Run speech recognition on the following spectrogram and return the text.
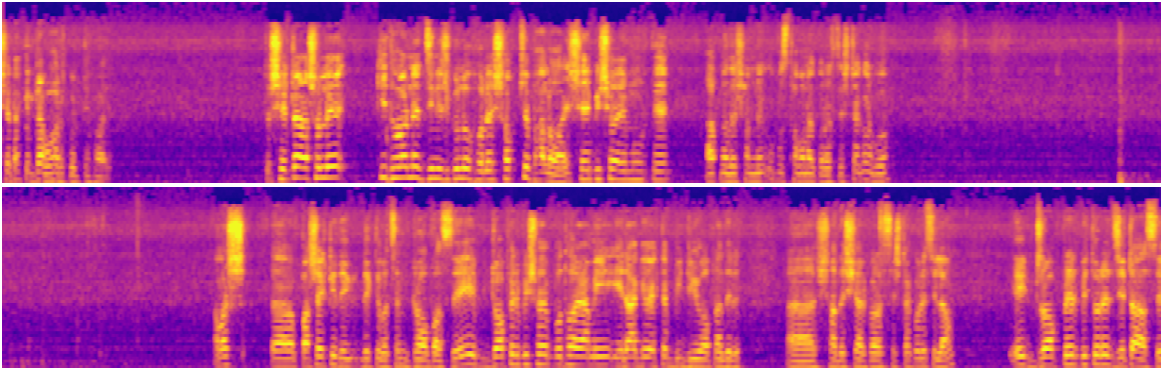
সেটাকে ব্যবহার করতে হয়। তো সেটা আসলে কি ধরনের জিনিসগুলো হলে সবচেয়ে ভালো হয়, সেই বিষয়ে এই মুহূর্তে আপনাদের সামনে উপস্থাপনা করার চেষ্টা করব। আমার পাশে একটি দেখতে পাচ্ছেন, ড্রপ আছে। এই ড্রপের বিষয়ে বোধহয় আমি এর আগেও একটা ভিডিও আপনাদের সাথে শেয়ার করার চেষ্টা করেছিলাম। এই ড্রপের ভিতরে যেটা আছে,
